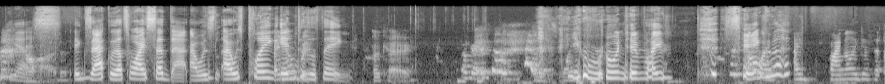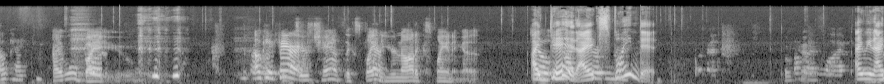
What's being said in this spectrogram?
Yes, God. exactly. That's why I said that. I was I was playing I know, into but- the thing. Okay. Okay. You ruined it by oh, saying oh, that. I, I finally did that. Okay. I will bite you. Okay, fair. It's your chance. Explain it. You're not explaining it. I did. I explained it. Okay. I mean, I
